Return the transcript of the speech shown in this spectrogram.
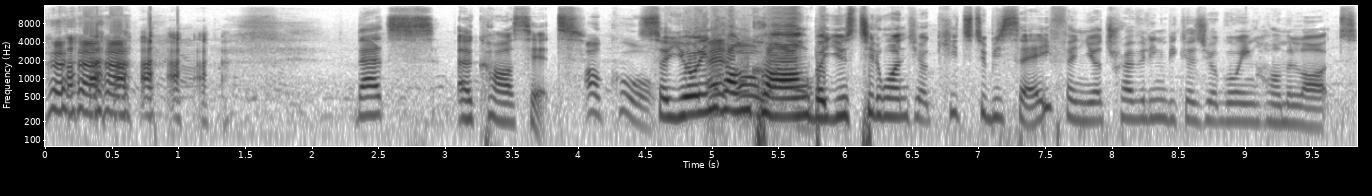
That's a car seat. Oh, cool. So you're in And- Hong oh, Kong, wow. but you still want your kids to be safe, and you're traveling because you're going home a lot,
